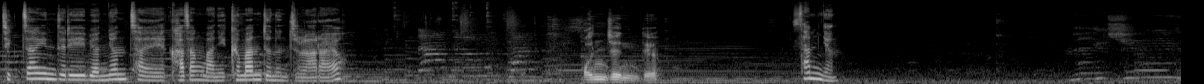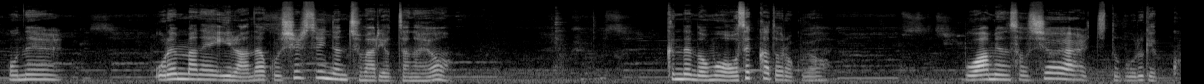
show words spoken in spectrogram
직장인들이 몇 년 차에 가장 많이 그만두는 줄 알아요? 언젠데요? 3년. 오늘 오랜만에 일 안 하고 쉴 수 있는 주말이었잖아요. 근데 너무 어색하더라고요. 뭐 하면서 쉬어야 할지도 모르겠고.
